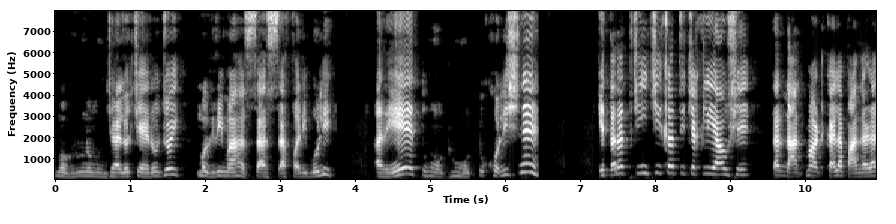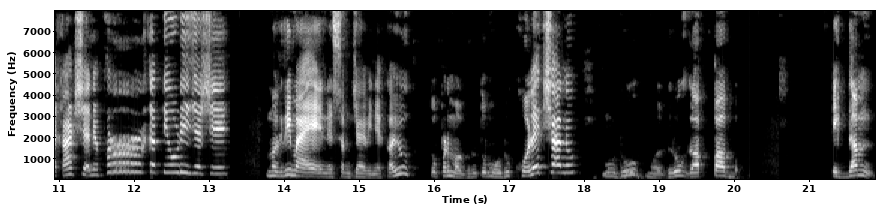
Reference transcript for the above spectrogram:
મગરુનો મૂંઝાયેલો ચહેરો જોઈ મગરીમાં હસતા હસતા ફરી બોલી અરે, તું મોઢું મોટું ખોલીશ ને, કે તરત ચીંચી કરતી ચકલી આવશે. તાર દાંતમાં અટકાયેલા પાંદડા કાઢશે અને ફર કરતી ઉડી જશે. મગરી માએ એને સમજાવીને કહ્યું, તો પણ મગરું તો મોઢું ખોલે જ શાનું. મોઢું મગરું ગપ્પ એકદમ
